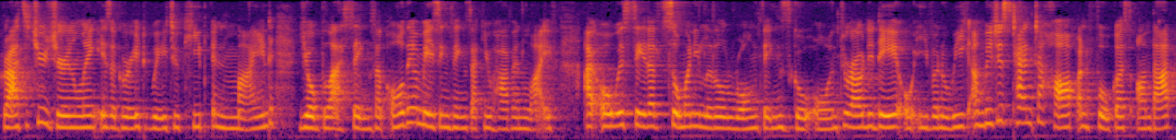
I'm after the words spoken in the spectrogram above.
gratitude journaling is a great way to keep in mind your blessings and all the amazing things that you have in life. I always say that so many little wrong things go on throughout the day or even a week, and we just tend to hop and focus on that,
